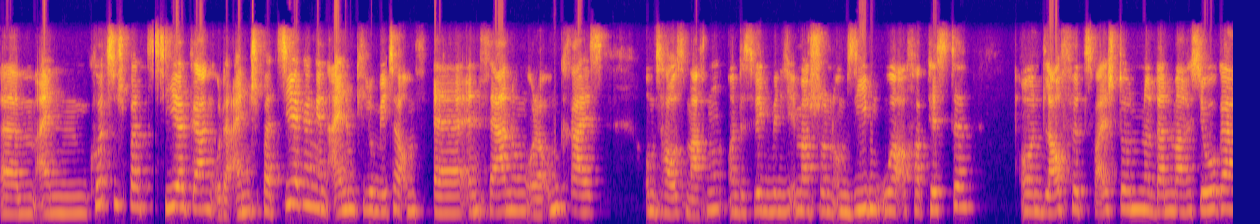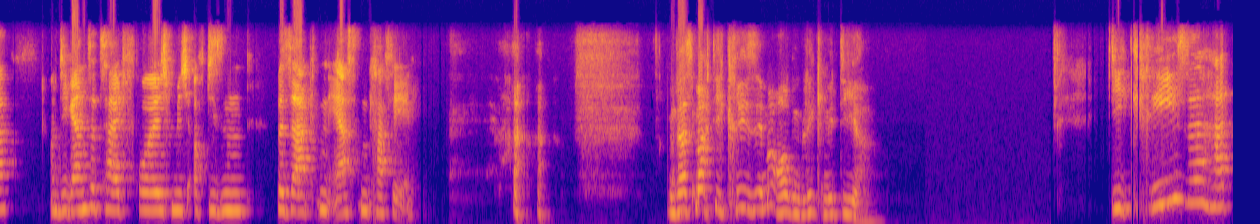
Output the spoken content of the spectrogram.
ähm, einen kurzen Spaziergang oder einen Spaziergang in einem Kilometer um, äh, Entfernung oder Umkreis ums Haus machen. Und deswegen bin ich immer schon um 7 Uhr auf der Piste und laufe für zwei Stunden und dann mache ich Yoga. Und die ganze Zeit freue ich mich auf diesen besagten ersten Kaffee. und was macht die Krise im Augenblick mit dir? Die Krise hat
